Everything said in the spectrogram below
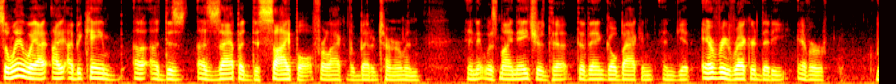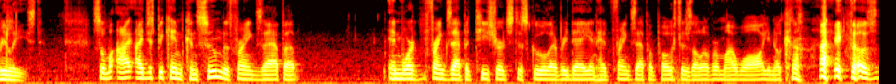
So anyway, I, I became a, a, a Zappa disciple, for lack of a better term, and and it was my nature to, to then go back and, and get every record that he ever released. So I, I just became consumed with Frank Zappa and wore Frank Zappa T-shirts to school every day, and had Frank Zappa posters all over my wall. You know, kind of like those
